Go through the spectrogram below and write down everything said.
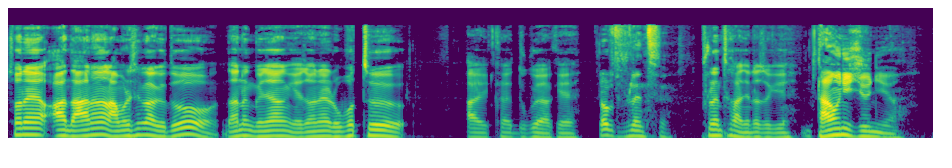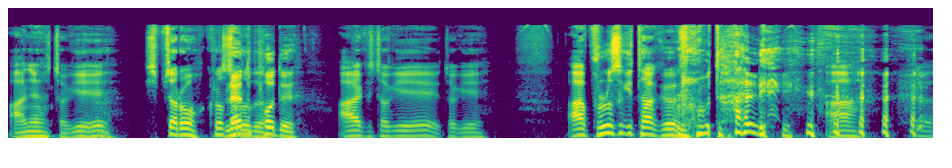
전에 아 나는 아무리 생각해도 나는 그냥 예전에 로버트 아그 누구야 걔 로버트 플랜트. 플랜트가 아니라 저기 다우니 주니어. 아니요 저기 네. 십자로 Crossroad 레드포드. 아 그 저기 저기 아 블루스 기타 그 로버트 할리. 아, 그,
